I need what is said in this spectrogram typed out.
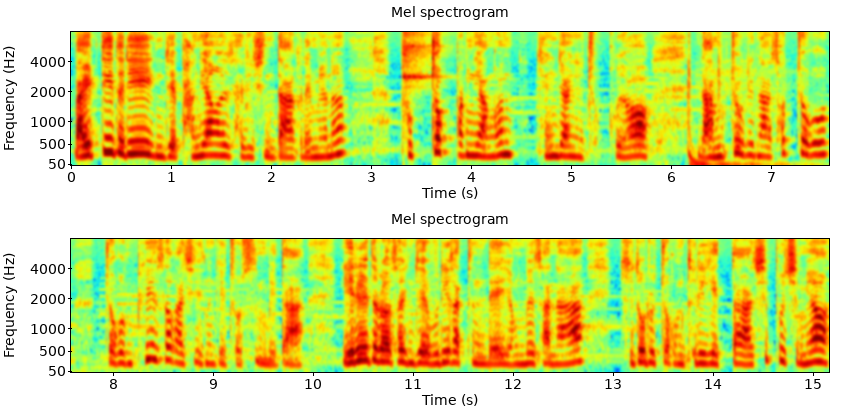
말띠들이 이제 방향을 찾으신다 그러면은 북쪽 방향은 굉장히 좋고요. 남쪽이나 서쪽은 조금 피해서 가시는 게 좋습니다. 예를 들어서 이제 우리 같은데 영매사나 기도를 조금 드리겠다 싶으시면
